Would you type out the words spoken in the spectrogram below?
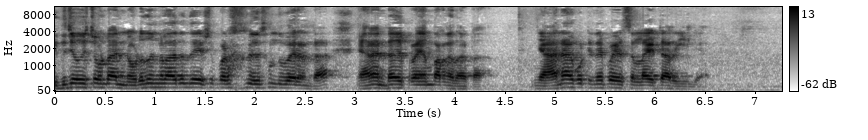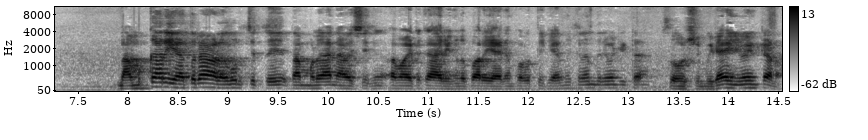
ഇത് ചോദിച്ചുകൊണ്ട് എന്നോട് നിങ്ങളാരും ദേഷ്യപ്പെടാനൊന്നും വരണ്ട. ഞാൻ എന്റെ അഭിപ്രായം പറഞ്ഞതാട്ടാ. ഞാൻ ആ കുട്ടീനെ പേഴ്സണലായിട്ട് അറിയില്ല. നമുക്കറിയാത്ത ഒരാളെ കുറിച്ചിട്ട് നമ്മൾ അനാവശ്യമായിട്ട് കാര്യങ്ങൾ പറയാനും പ്രവർത്തിക്കാനും നിൽക്കുന്നത് എന്തിനു വേണ്ടിയിട്ടാണ് സോഷ്യൽ മീഡിയ അതിന് വേണ്ടിയിട്ടാണ്?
